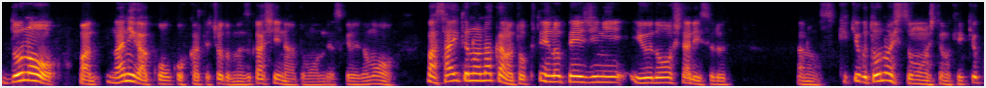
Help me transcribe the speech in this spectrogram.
どの、まあ、何が広告かってちょっと難しいなと思うんですけれども、まあ、サイトの中の特定のページに誘導したりする。あの結局どの質問をしても結局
